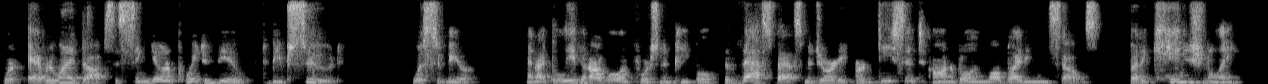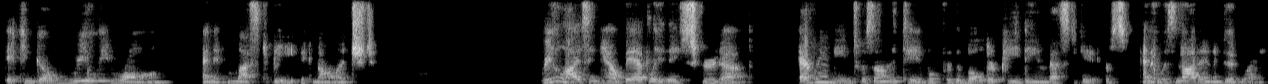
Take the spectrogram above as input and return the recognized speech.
where everyone adopts a singular point of view to be pursued, was severe. And I believe in our law enforcement people. The vast, vast majority are decent, honorable, and law abiding themselves. But occasionally it can go really wrong and it must be acknowledged. Realizing how badly they screwed up, every means was on the table for the Boulder PD investigators, and it was not in a good way.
